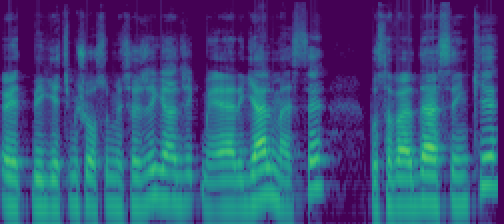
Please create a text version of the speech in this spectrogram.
Evet bir geçmiş olsun mesajı gelecek mi? Eğer gelmezse bu sefer dersin ki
